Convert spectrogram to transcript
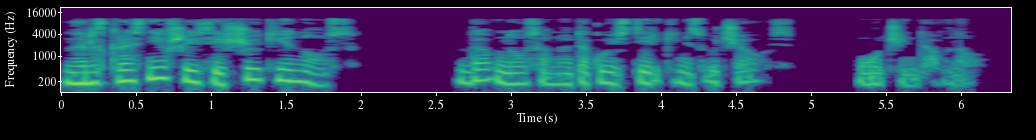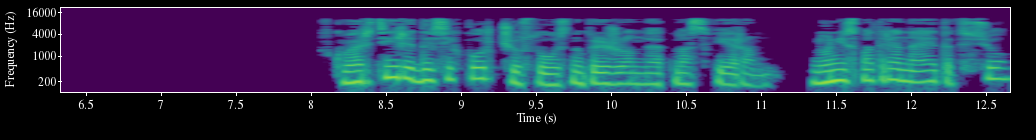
На раскрасневшиеся щеки и нос. Давно со мной такой истерики не случалось. Очень давно. В квартире до сих пор чувствовалась напряженная атмосфера, но, несмотря на это все,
